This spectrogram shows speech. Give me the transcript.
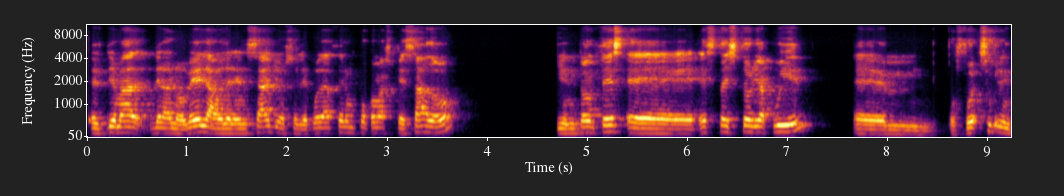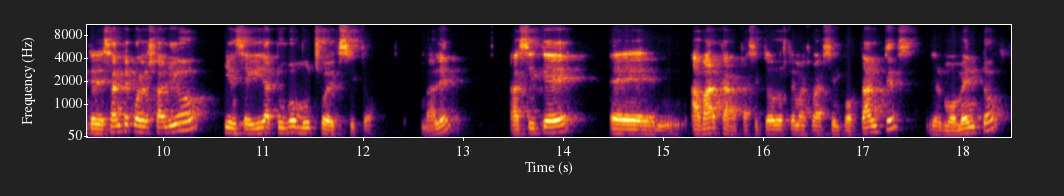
el tema de la novela o del ensayo se le puede hacer un poco más pesado y entonces eh, esta historia queer em, pues fue súper interesante cuando salió y enseguida tuvo mucho éxito, ¿vale? Así que em, abarca casi todos los temas más importantes del momento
